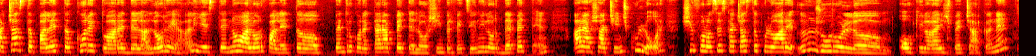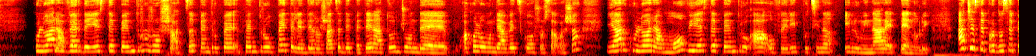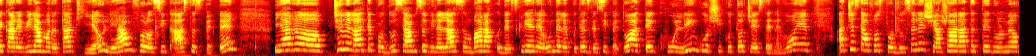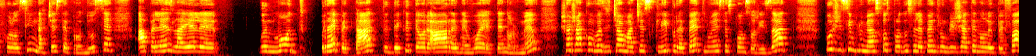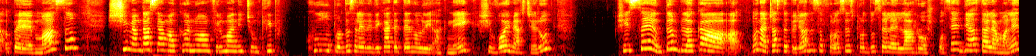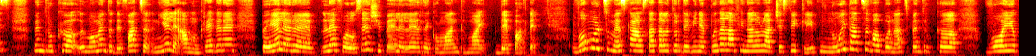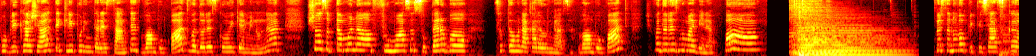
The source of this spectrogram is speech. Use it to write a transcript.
această paletă corectoare de la L'Oreal este noua lor paletă pentru corectarea petelor și imperfecțiunilor de pe ten. Are așa 5 culori și folosesc această culoare în jurul uh, ochilor aici pe cearcăne. Culoarea verde este pentru roșață, pentru, pe, pentru petele de roșață de pe ten, atunci unde, acolo unde aveți coșuri sau așa, iar culoarea mov este pentru a oferi puțină iluminare tenului. Aceste produse pe care vi le-am arătat eu, le-am folosit astăzi pe ten, iar uh, celelalte produse am să vi le las în bara cu descriere unde le puteți găsi pe toate, cu linkuri și cu tot ce este nevoie. Acestea au fost produsele și așa arată tenul meu folosind aceste produse. Apelez la ele în mod repetat de câte ori are nevoie tenul meu și așa cum vă ziceam, acest clip, repet, nu este sponsorizat, pur și simplu mi-am scos produsele pentru îngrijirea tenului pe, pe masă și mi-am dat seama că nu am filmat niciun clip cu produsele dedicate tenului acneic și voi mi-ați cerut și se întâmplă ca în această perioadă să folosesc produsele la Roche-Posay, de asta le-am ales, pentru că în momentul de față în ele am încredere, pe ele le folosesc și pe ele le recomand mai departe. Vă mulțumesc că ați stat alături de mine până la finalul acestui clip. Nu uitați să vă abonați pentru că voi publica și alte clipuri interesante. V-am pupat, vă doresc un weekend minunat și o săptămână frumoasă, superbă, săptămâna care urmează. V-am pupat și vă doresc numai bine. Pa! Sper să nu vă plictisească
